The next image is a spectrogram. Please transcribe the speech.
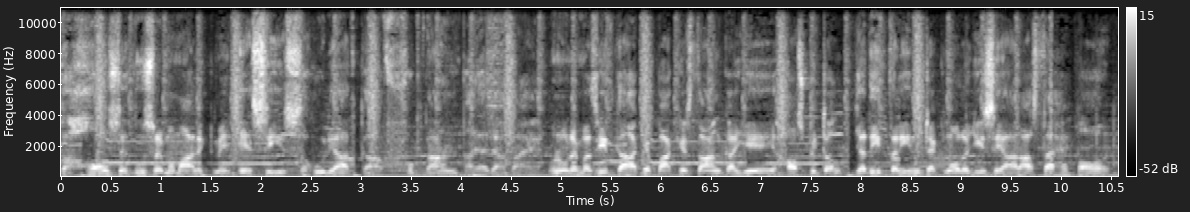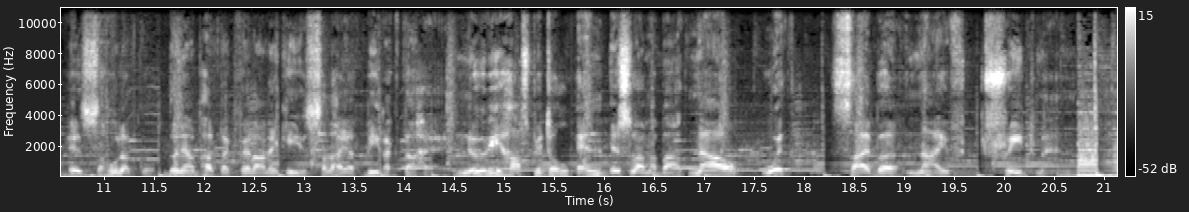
بہت سے دوسرے ممالک میں ایسی سہولیات کا فقدان پایا جاتا ہے۔ انہوں نے مزید کہا کہ پاکستان کا یہ ہاسپٹل جدید ترین ٹیکنالوجی سے آراستہ ہے اور اس سہولت کو دنیا بھر تک پھیلانے کی صلاحیت بھی رکھتا ہے۔ نوری hospital in Islamabad, now with cyber knife treatment.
